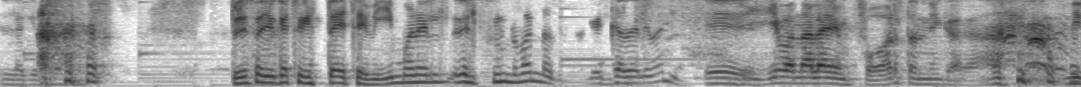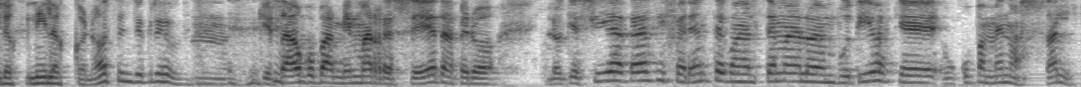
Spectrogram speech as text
Es la que Pero esa yo cacho que está hecha mismo en el, en el sur nomás, no que acá de Alemania. eh, Sí, pues no les importan ni cagar. Ni los, ni los conocen, yo creo. Mm, Quizás ocupan mismas recetas, pero lo que sí acá es diferente con el tema de los embutidos es que ocupan menos sal.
